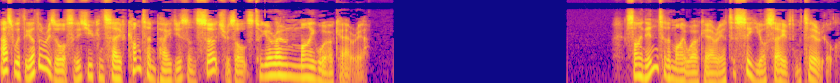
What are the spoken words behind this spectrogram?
As with the other resources, you can save content pages and search results to your own My Work area. Sign in to the My Work area to see your saved material.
